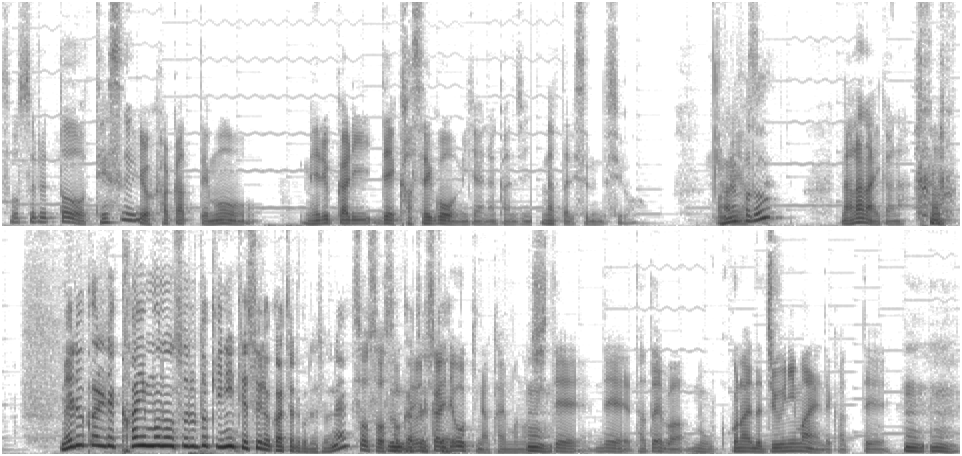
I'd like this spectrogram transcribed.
そうすると手数料かかってもメルカリで稼ごうみたいな感じになったりするんですよ。なるほどならないかな。メルカリで買い物するときに手数料かかっちゃうってことですよね。そうそうそう、メルカリで大きな買い物をして、で、例えばもうこの間12万円で買って、うんうん。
